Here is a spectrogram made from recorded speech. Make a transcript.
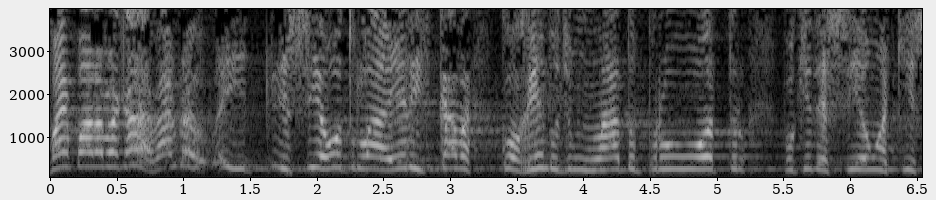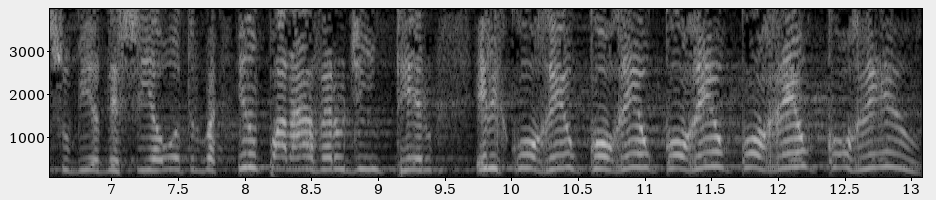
vai embora para cá, vai, vai. descia outro lá, ele ficava correndo de um lado para o outro, porque descia um aqui, subia, descia outro, e não parava, era o dia inteiro. Ele correu, correu, correu, correu, correu.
